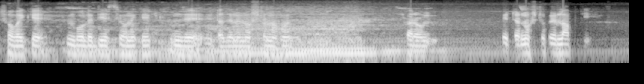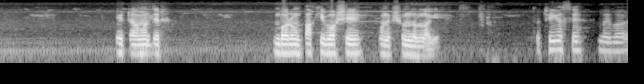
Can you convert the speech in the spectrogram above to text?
সবাইকে বলে দিয়েছি অনেকে যে এটা যেন নষ্ট না হয়। কারণ এটা নষ্ট করে লাভ কি? এটা আমাদের বরং পাখি বসে অনেক সুন্দর লাগে। তো ঠিক আছে বাই বাই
